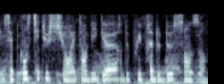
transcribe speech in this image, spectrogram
Et cette constitution est en vigueur depuis près de 200 ans.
